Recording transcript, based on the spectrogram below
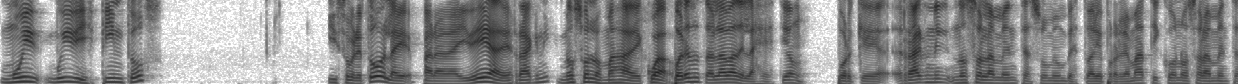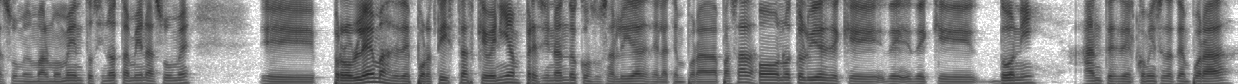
muy, muy distintos y sobre todo para la idea de Ragnick no son los más adecuados. Por eso te hablaba de la gestión, porque Ragnick no solamente asume un vestuario problemático, no solamente asume un mal momento, sino también asume eh, problemas de deportistas que venían presionando con su salida desde la temporada pasada. No, no te olvides de que, de, de que Donny, antes del comienzo de la temporada,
